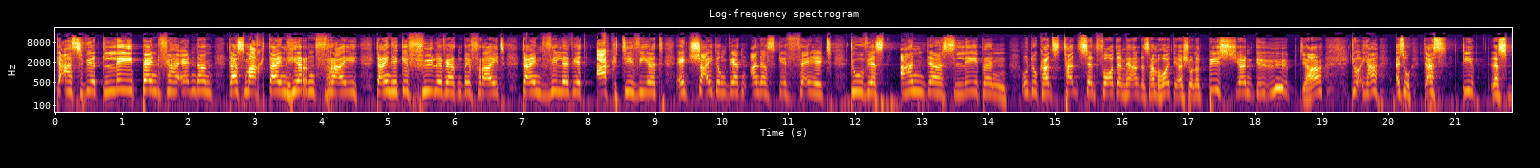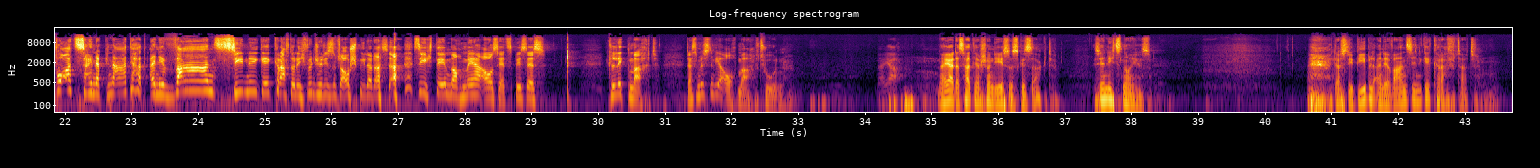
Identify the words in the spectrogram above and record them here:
Das wird Leben verändern. Das macht dein Hirn frei. Deine Gefühle werden befreit. Dein Wille wird aktiviert. Entscheidungen werden anders gefällt. Du wirst anders leben und du kannst tanzen vor dem Herrn. Das haben wir heute ja schon ein bisschen geübt, ja. Du, ja, also das, die, das Wort seiner Gnade hat eine wahnsinnige Kraft und ich wünsche diesem Schauspieler, dass er sich dem noch mehr aussetzt, bis es Klick macht. Das müssen wir auch mal tun. Naja, naja das hat ja schon Jesus gesagt. Ist ja nichts Neues. Dass die Bibel eine wahnsinnige Kraft hat.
